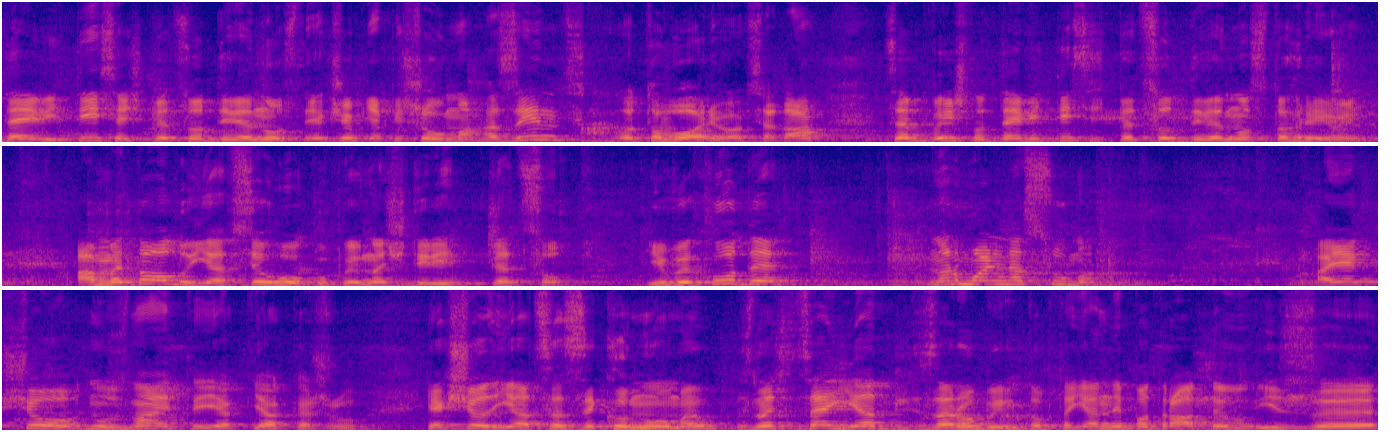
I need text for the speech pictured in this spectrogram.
9590. Якщо б я пішов в магазин, отоварювався, да, це б вийшло 9590 гривень. А металу я всього купив на 4500. І виходить нормальна сума. А якщо, ну знаєте, як я кажу, якщо я це зекономив, значить це я заробив. Тобто я не потратив із е,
